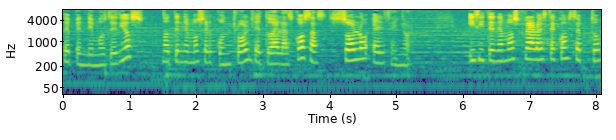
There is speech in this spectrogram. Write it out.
dependemos de Dios. No tenemos el control de todas las cosas, solo el Señor. Y si tenemos claro este concepto,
